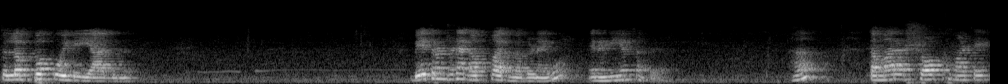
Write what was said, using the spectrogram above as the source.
તો લગભગ કોઈને યાદ નથી. બે, ત્રણ જણાને અપવાદમાં ગણાયું એને નિયમ ન કર્યો. હા? તમારા શોખ માટે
